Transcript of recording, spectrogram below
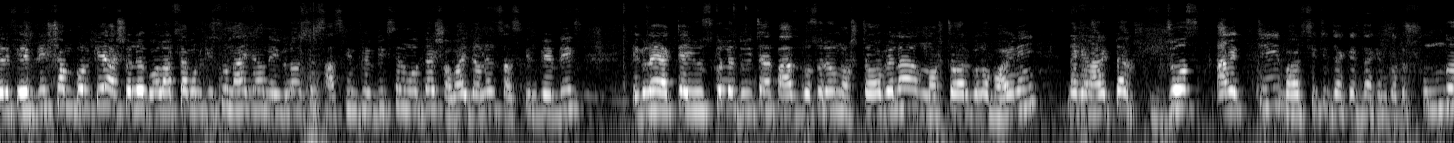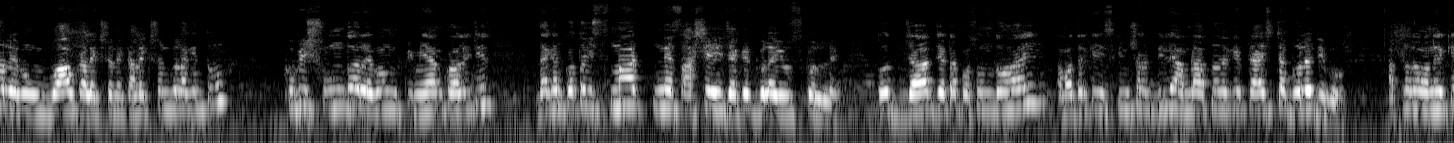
এর ফেব্রিক সম্পর্কে আসলে বলার তেমন কিছু নাই, কারণ এগুলো হচ্ছে সাসকিন ফেব্রিক্স এর মধ্যে, সবাই জানেন সাসকিন ফেব্রিক্স এগুলো একটা ইউজ করলে দুই, চার, পাঁচ বছরেও নষ্ট হবে না, নষ্ট হওয়ার কোনো ভয় নেই। দেখেন আরেকটা জোস, আরেকটি ভার্সিটি জ্যাকেট দেখেন কত সুন্দর এবং ওয়াও কালেকশনের কালেকশনগুলো কিন্তু খুবই সুন্দর এবং প্রিমিয়াম কোয়ালিটির দেখেন কত স্মার্টনেস আসে এই জ্যাকেটগুলো ইউজ করলে। তো যার যেটা পছন্দ হয়, আমাদেরকে স্ক্রিনশট দিলে আমরা আপনাদেরকে প্রাইসটা বলে দিব। আপনারা অনেকে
